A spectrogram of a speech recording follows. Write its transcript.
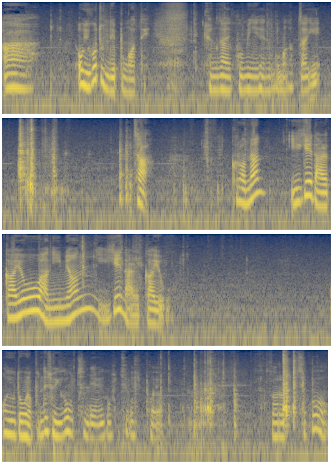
아, 어 이것도 근데 예쁜 것 같아. 굉장히 고민이 되는구만 갑자기. 자, 그러면 이게 날까요? 아니면 이게 날까요? 어 이거 너무 예쁜데? 저 이거 붙일래요. 이거 붙이고 싶어요. 이거를 붙이고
